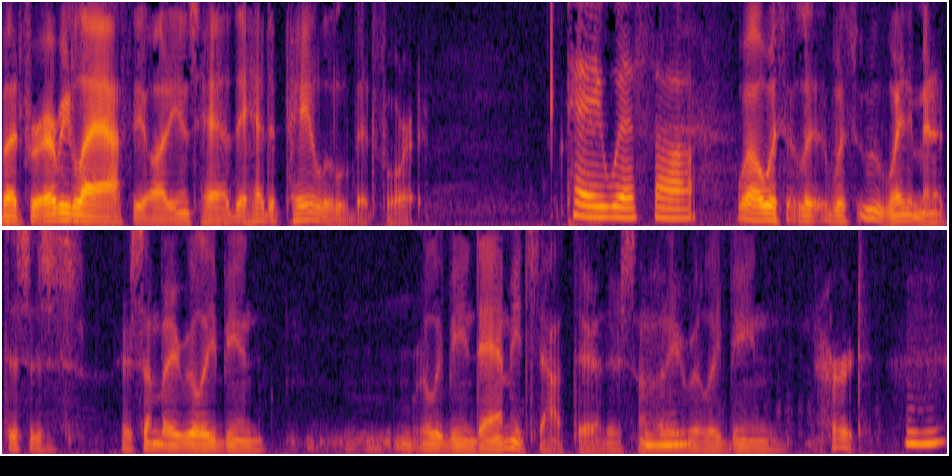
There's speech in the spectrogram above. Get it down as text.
But for every laugh the audience had, they had to pay a little bit for it. Pay with. Uh... Well, with with ooh, wait a minute, this is there's somebody really being really being damaged out there. There's somebody Mhm. really being hurt, Mhm.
